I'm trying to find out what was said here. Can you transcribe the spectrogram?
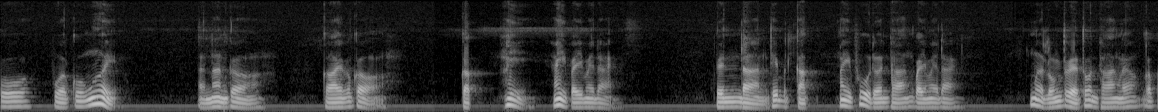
กูปวดกูเมื่อยอันนั่นก็กายมันก็กักให้ให้ไปไม่ได้ เป็นด่านที่มันกักให้ผู้เดินทางไปไม่ได้ เมื่อหลงแต่ต้นทางแล้วก็ไป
